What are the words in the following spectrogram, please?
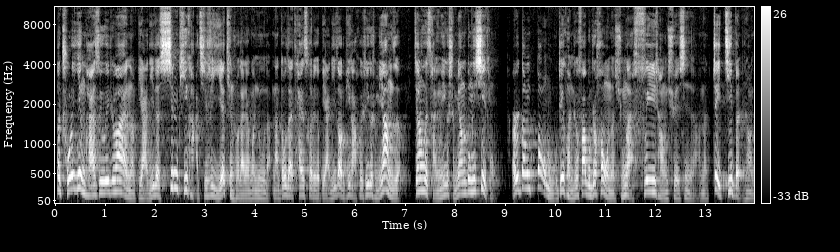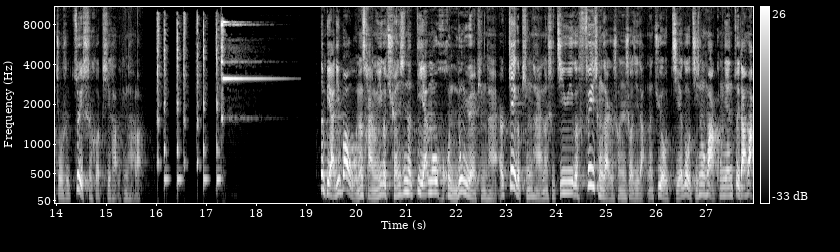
那除了硬派 SUV 之外呢，比亚迪的新皮卡其实也挺受大家关注的。那都在猜测这个比亚迪造的皮卡会是一个什么样子，将来会采用一个什么样的动力系统。而当豹五这款车发布之后呢，熊仔非常确信啊，那这基本上就是最适合皮卡的平台了。那比亚迪豹五呢，采用一个全新的 DMO 混动越野平台，而这个平台呢，是基于一个非承载式车身设计的，那具有结构集成化、空间最大化、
